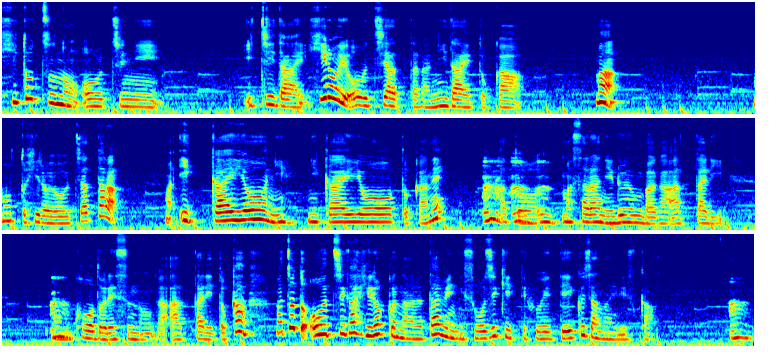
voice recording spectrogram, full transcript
一つのお家に1台広いお家やったら2台とかまあもっと広いお家やったら、まあ、1階用に2階用とかねうんあと、うん。まあ、さらにルンバがあったり、あうん。のコードレスのがあったりとか、まあ、ちょっとお家が広くなるたびに掃除機って増えていくじゃないですか。うん。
